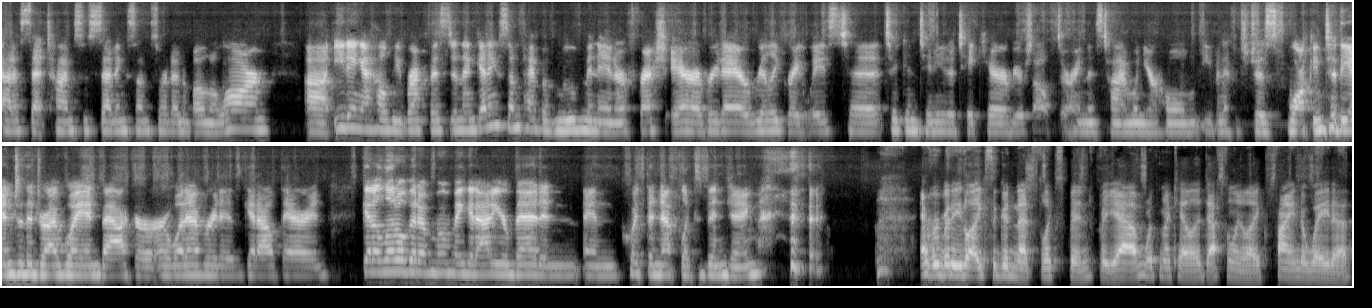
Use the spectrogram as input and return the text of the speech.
at a set time, so setting some sort of an alarm, uh, eating a healthy breakfast and then getting some type of movement in or fresh air every day are really great ways to to continue to take care of yourself during this time when you're home even if it's just walking to the end of the driveway and back or, or whatever it is get out there and get a little bit of movement get out of your bed and and quit the netflix binging. Everybody likes a good netflix binge but yeah i'm with michaela. Definitely like find a way to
